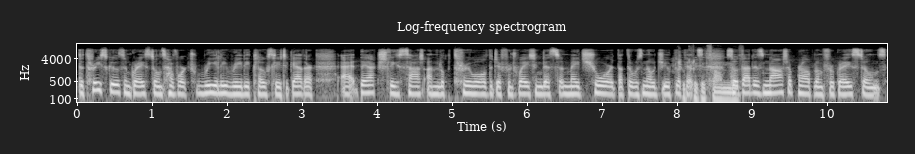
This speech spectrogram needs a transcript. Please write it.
The three schools in Greystones have worked really, really closely together. Uh, they actually sat and looked through all the different waiting lists and made sure that there was no duplicates. duplicates so that is not a problem for Greystones.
